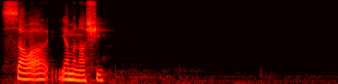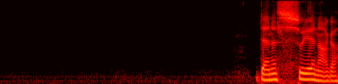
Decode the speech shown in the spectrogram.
Sawa Yamanashi. Dennis Suyenaga.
